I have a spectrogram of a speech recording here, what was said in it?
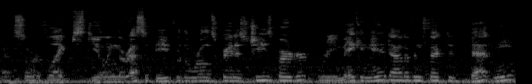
That's sort of like stealing the recipe for the world's greatest cheeseburger, remaking it out of infected bat meat,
